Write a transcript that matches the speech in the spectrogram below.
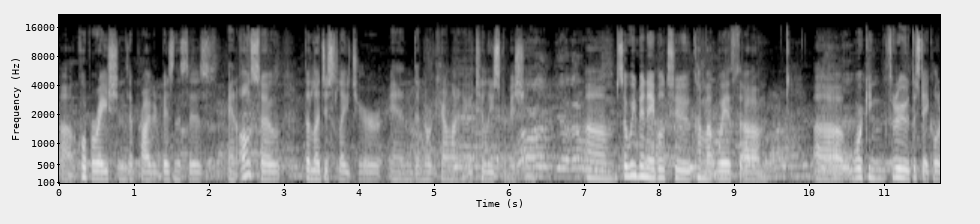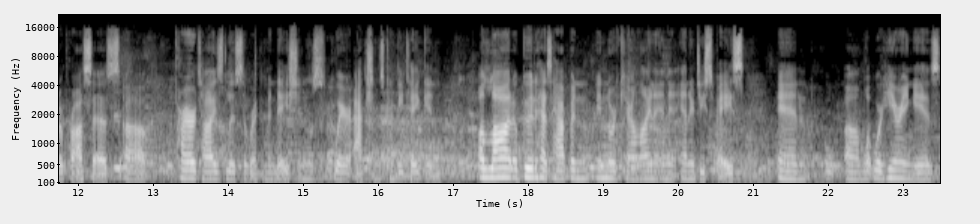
uh, corporations, and private businesses, and also the legislature and the North Carolina Utilities Commission. Um, so we've been able to come up with, um, uh, working through the stakeholder process, uh, prioritized list of recommendations where actions can be taken. A lot of good has happened in North Carolina in the energy space, and um, what we're hearing is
